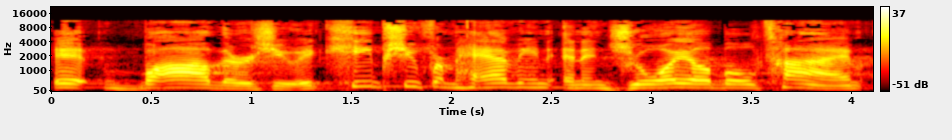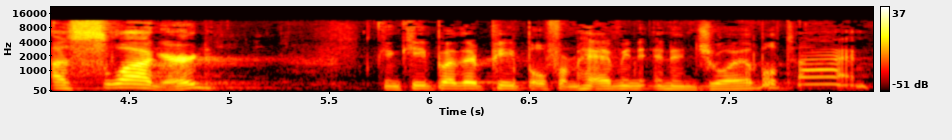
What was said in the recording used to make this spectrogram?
It bothers you. It keeps you from having an enjoyable time. A sluggard can keep other people from having an enjoyable time.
